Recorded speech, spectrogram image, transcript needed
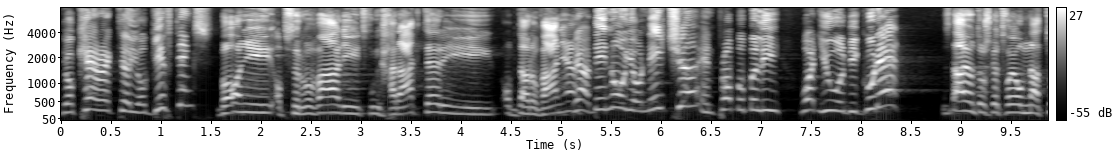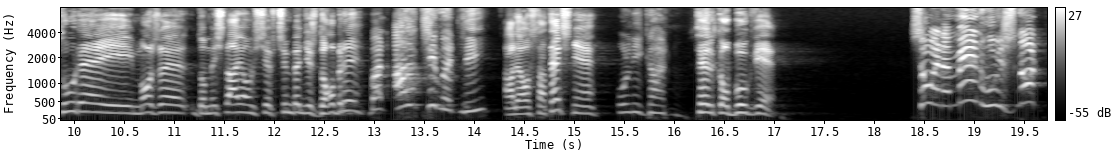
your character, your giftings. bo oni obserwowali Twój charakter i obdarowania. Yeah, they know your nature and probably what you will be good at. Znają troszkę Twoją naturę i może domyślają się, w czym będziesz dobry, But ultimately, ale ostatecznie only God knows. tylko Bóg wie. So when a man who is not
